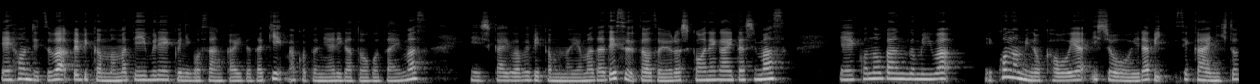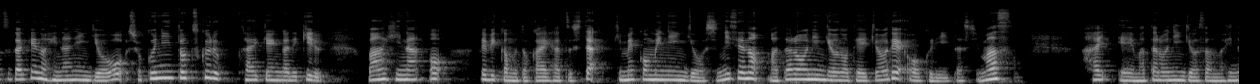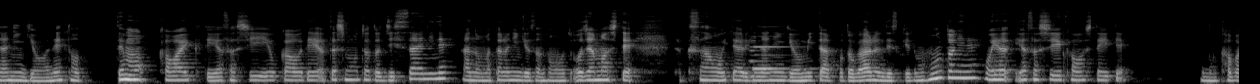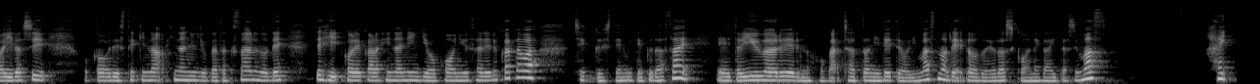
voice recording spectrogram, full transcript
えー本日はベビカムママティーブレイクにご参加いただき誠にありがとうございます。えー司会はベビカムの山田です。どうぞよろしくお願いいたします。えーこの番組は、えー好みの顔や衣装を選び、世界に一つだけのひな人形を職人と作る体験ができるワンひなをベビカムと開発した決め込み人形老舗のマタロウ人形の提供でお送りいたします。はい、えー、マタロウ人形さんのひな人形はね、とっても可愛くて優しいお顔で、私もちょっと実際にね、あの、マタロ人形さんの方お邪魔して、たくさん置いてあるひな人形を見たことがあるんですけども、本当にね、おや優しい顔していて、この可愛らしいお顔で素敵なひな人形がたくさんあるので、ぜひこれからひな人形を購入される方はチェックしてみてください。えっ、と、URL の方がチャットに出ておりますので、どうぞよろしくお願いいたします。はい。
